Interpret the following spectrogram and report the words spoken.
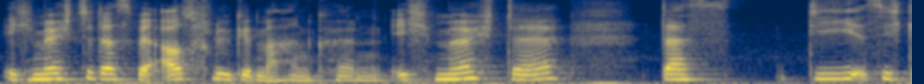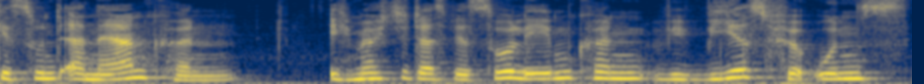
Ich möchte, dass wir Ausflüge machen können. Ich möchte, dass die sich gesund ernähren können. Ich möchte, dass wir so leben können, wie wir es für uns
